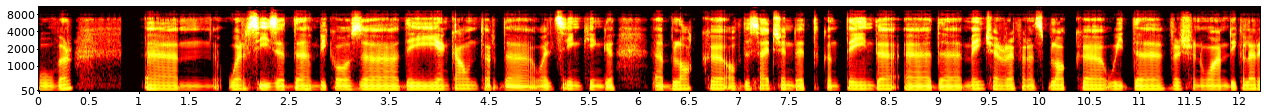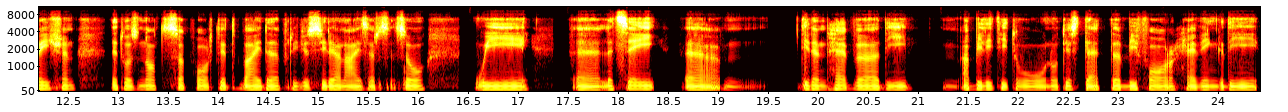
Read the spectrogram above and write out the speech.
over, um, were seized because uh, they encountered uh, while syncing a block of the sidechain that contained uh, the main chain reference block uh, with the version 1 declaration that was not supported by the previous serializers. So we, uh, let's say, um, didn't have the ability to notice that before having the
